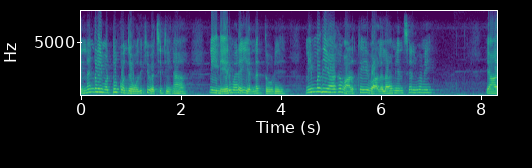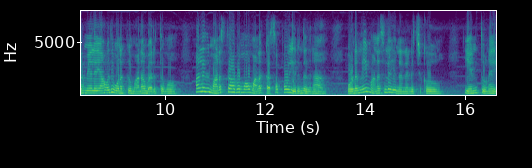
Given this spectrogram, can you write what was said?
எண்ணங்களை மட்டும் கொஞ்சம் ஒதுக்கி வச்சிட்டீனா நீ நேர்மறை எண்ணத்தோடு நிம்மதியாக வாழ்க்கையை வாழலாம் என் செல்வமே. யார் மேலேயாவது உனக்கு மன வருத்தமோ அல்லது மனஸ்தாபமோ மனக்கசப்போ இருந்ததுன்னா உடனே மனசுல என்ன நினைச்சுக்கோ? என் துணை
